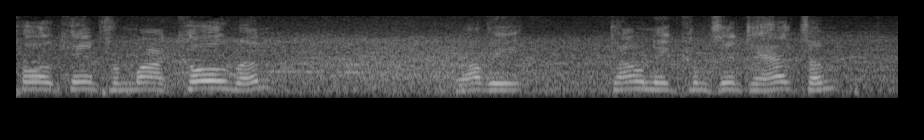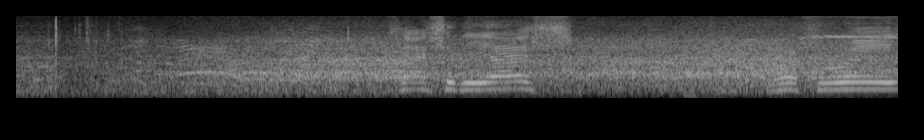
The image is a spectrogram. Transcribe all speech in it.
call came from Mark Coleman. Robbie Downey comes in to help him. Clash of the Ash. Referee,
